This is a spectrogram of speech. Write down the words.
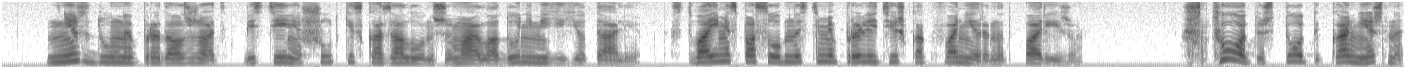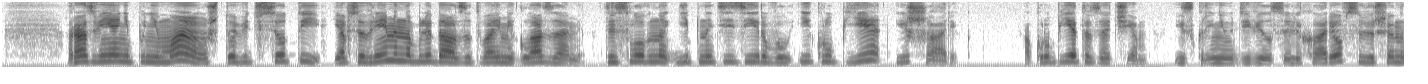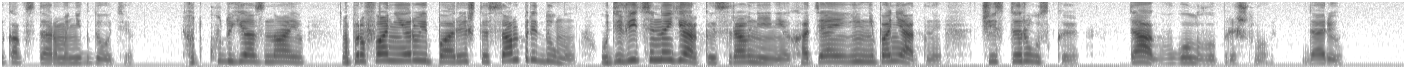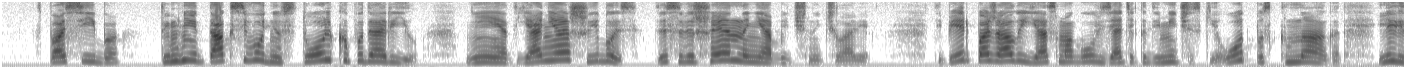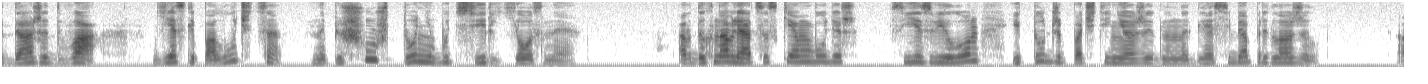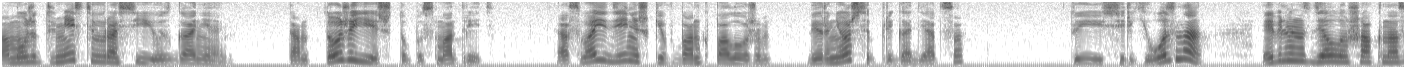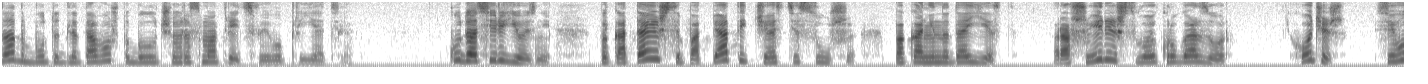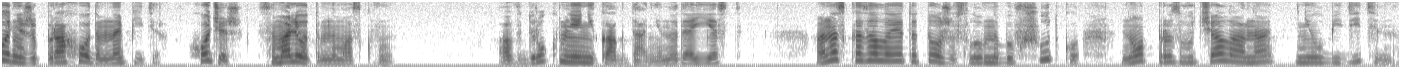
«Не вздумай продолжать», – без тени шутки сказал он, сжимая ладонями ее талию. «С твоими способностями пролетишь, как фанера над Парижем». «Что ты, что ты, конечно!» Разве я не понимаю, что ведь все ты? Я все время наблюдал за твоими глазами. Ты словно гипнотизировал и крупье, и шарик. А крупье-то зачем? Искренне удивился Лихарев, совершенно как в старом анекдоте. Откуда я знаю? А про фанеру и Париж ты сам придумал? Удивительно яркое сравнение, хотя и непонятное, чисто русское. Так в голову пришло. Дарю. «Спасибо. Ты мне и так сегодня столько подарил. Нет, я не ошиблась. Ты совершенно необычный человек. Теперь, пожалуй, я смогу взять академический отпуск на год или даже два. Если получится, напишу что-нибудь серьезное. А вдохновляться с кем будешь? Съязвил он и тут же почти неожиданно для себя предложил – а может, вместе в Россию сгоняем? Там тоже есть что посмотреть. А свои денежки в банк положим. Вернешься, пригодятся. Ты серьезно? Эвелин сделала шаг назад, будто для того, чтобы лучше рассмотреть своего приятеля. Куда серьезней. Покатаешься по пятой части суши, пока не надоест. Расширишь свой кругозор. Хочешь, сегодня же пароходом на Питер? Хочешь, самолетом на Москву? А вдруг мне никогда не надоест? Она сказала это тоже, словно бы в шутку, но прозвучала она неубедительно.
